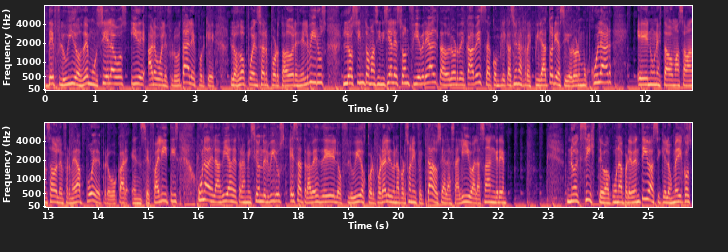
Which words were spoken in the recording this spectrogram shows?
de fluidos de murciélagos y de árboles frutales, porque los dos pueden ser portadores del virus. Los síntomas iniciales son fiebre alta, dolor de cabeza, complicaciones respiratorias y dolor muscular. En un estado más avanzado, la enfermedad puede provocar encefalitis. Una de las vías de transmisión del virus es a través de los fluidos corporales de una persona infectada, o sea, la saliva, la sangre. No existe vacuna preventiva, así que los médicos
